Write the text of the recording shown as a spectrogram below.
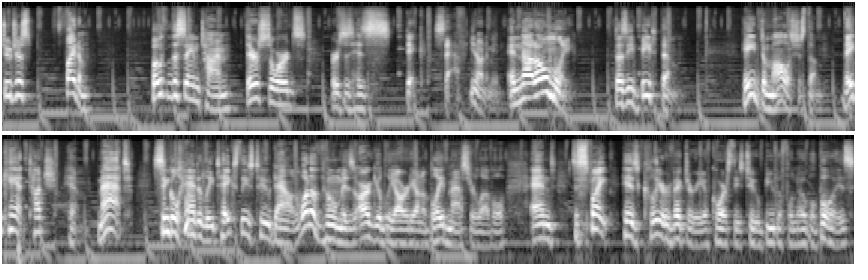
to just fight him. Both at the same time, their swords versus his stick staff. You know what I mean? And not only does he beat them, he demolishes them. They can't touch him. Mat single-handedly takes these two down, one of whom is arguably already on a Blade Master level, and despite his clear victory, of course these two beautiful noble boys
